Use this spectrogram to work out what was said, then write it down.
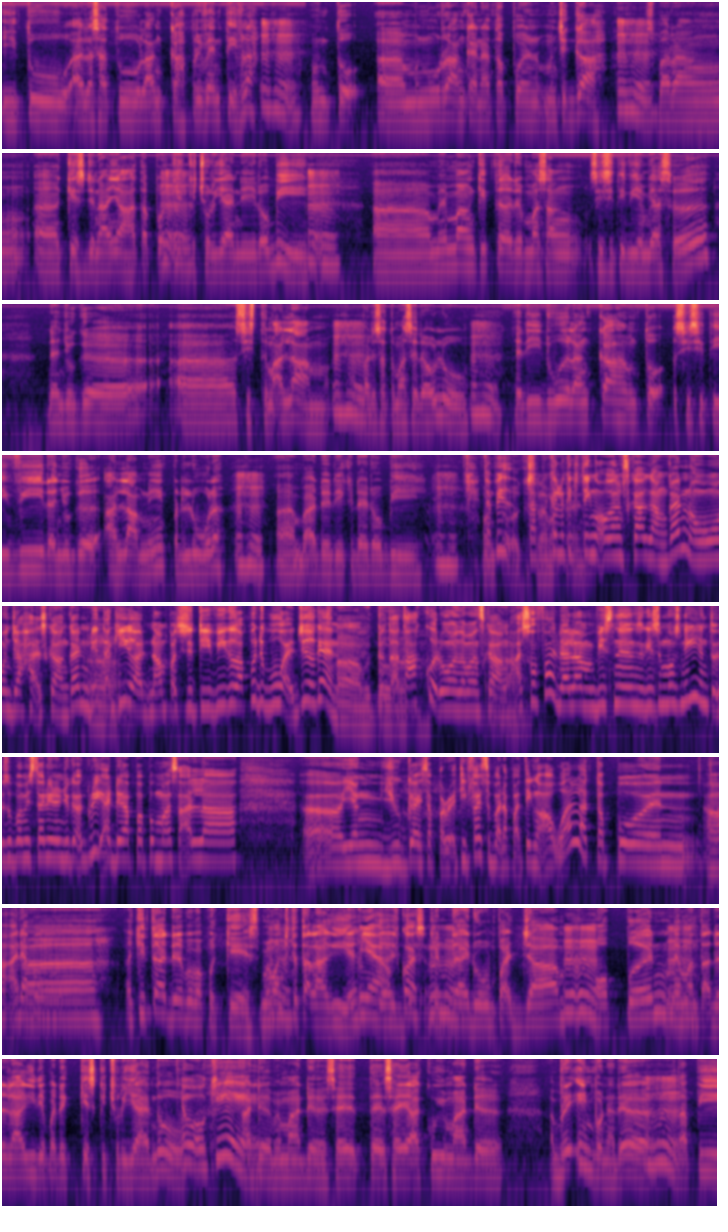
itu adalah satu langkah preventif lah Mhm. untuk uh, mengurangkan ataupun mencegah Mhm. sebarang uh, kes jenayah ataupun kes kecurian di lobi. Mhm. Uh, memang kita ada masang CCTV yang biasa dan juga uh, sistem alam mm-hmm. pada satu masa dahulu. Mm-hmm. Jadi dua langkah untuk CCTV dan juga alam ni perlulah mm-hmm. uh, berada di kedai Dobi. Mhm. Tapi tapi kalau kita tengok orang sekarang kan orang jahat sekarang kan dia Ah. tak kira nampak CCTV ke apa dia buat je kan. Ah, dia betul. tak takut orang zaman sekarang. Ah. So far dalam bisnes semua sendiri untuk Subang Misteri dan juga Great ada apa-apa masalah Uh, yang you guys dapat rectify sebab dapat tengok awal ataupun uh, ada apa Uh, kita ada beberapa kes. Memang mm-hmm. kita tak lari eh. Yeah, of course. Kedai mm-hmm. 24 jam mm-hmm. open mm-hmm. memang tak ada lari daripada kes kecurian tu. Oh, okey. Ada memang ada. Saya saya akui memang ada. Break in pun ada. Mm-hmm. Tapi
